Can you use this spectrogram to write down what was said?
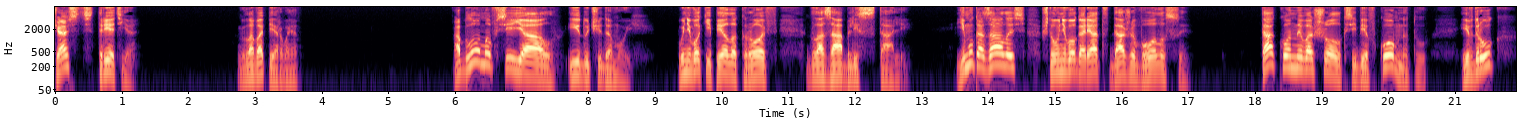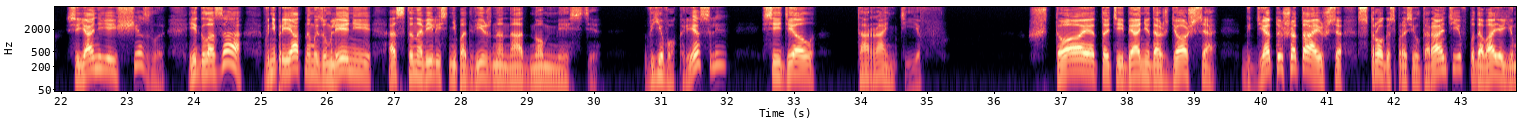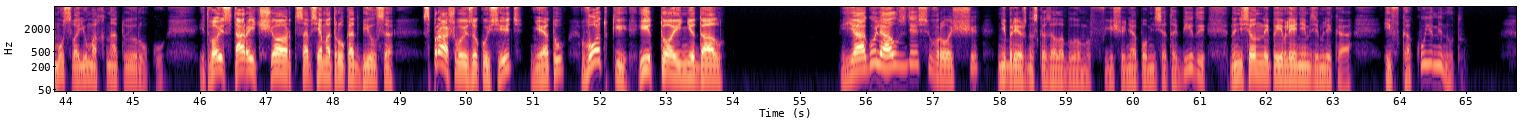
Часть третья. Глава первая. Обломов сиял, идучи домой. У него кипела кровь, глаза блистали. Ему казалось, что у него горят даже волосы. Так он и вошел к себе в комнату, и вдруг сияние исчезло, и глаза в неприятном изумлении остановились неподвижно на одном месте. В его кресле сидел Тарантиев. «Что это тебя не дождешься? Где ты шатаешься?» — строго спросил Тарантьев, подавая ему свою мохнатую руку. «И твой старый черт совсем от рук отбился. Спрашиваю, закусить? Нету. Водки и той не дал». «Я гулял здесь, в роще», — небрежно сказал Обломов, еще не опомнясь от обиды, нанесенной появлением земляка. «И в какую минуту?»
